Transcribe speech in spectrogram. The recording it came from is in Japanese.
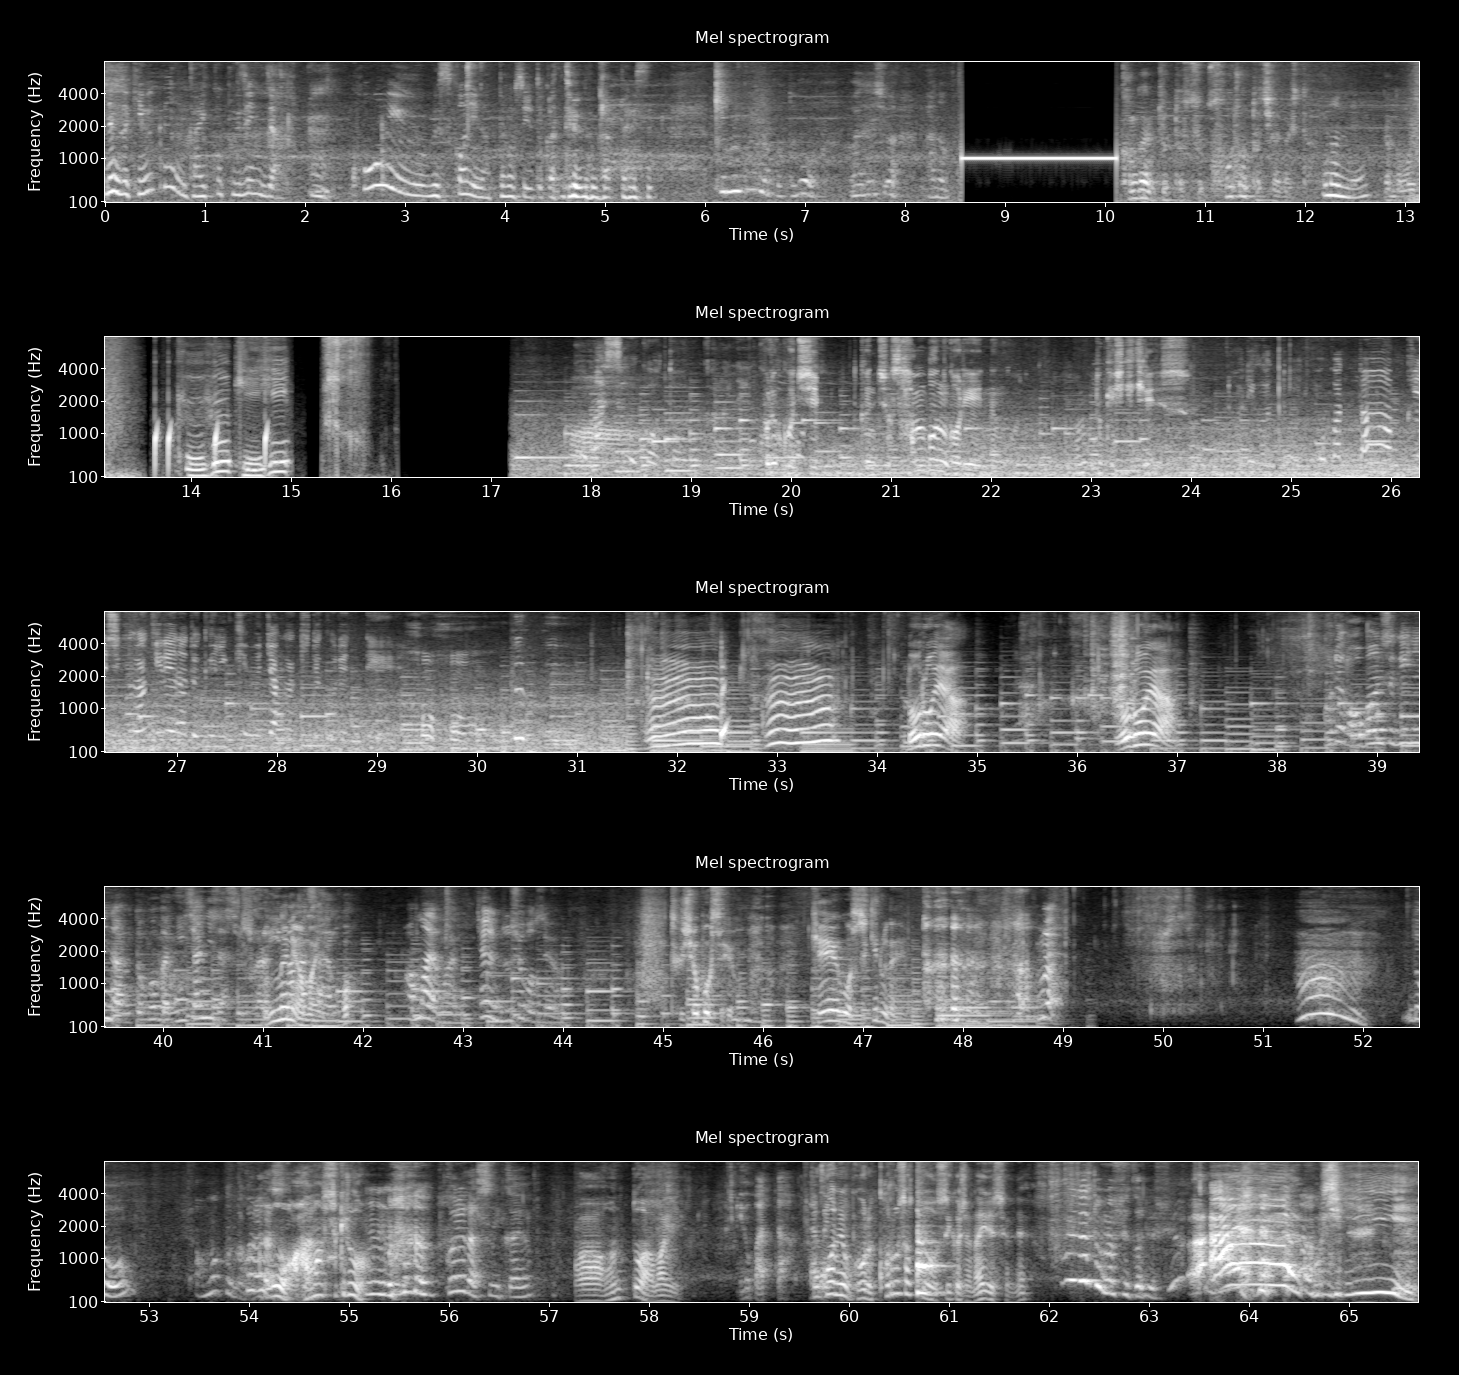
でもさキム君外国人じゃん、こういう息子になってほしいとかっていうのがあったりするキム君のことを私はあの考えるちょっとそ想像と違いましたなんでなんかおい空腹気ひまっすぐこう通るからね 그리고 집 근처 3분 거리에 있는 곳本当景色綺麗です ありがとうよかった景色が綺麗な時にキムちゃんが来てくれてほほうんうんロロやロロやこれがお盆過ぎになるとこがニジャニジャするから そんなに甘いの 甘い甘いちゃんと드셔보세요 드셔보세요敬語すぎるねね おカ甘すぎる これがスイカよ。あー本当甘い。よかった。ここにこれ黒砂糖スイカじゃないですよね。黒砂糖のスイカですよ。ああ不思議。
